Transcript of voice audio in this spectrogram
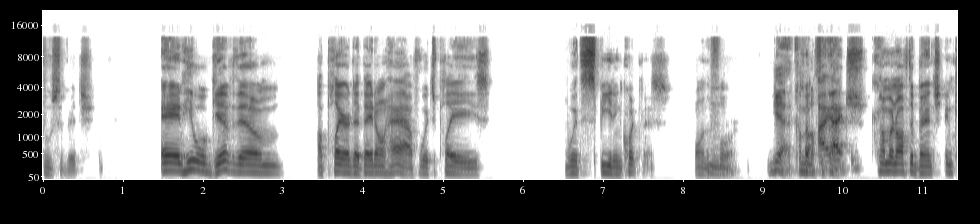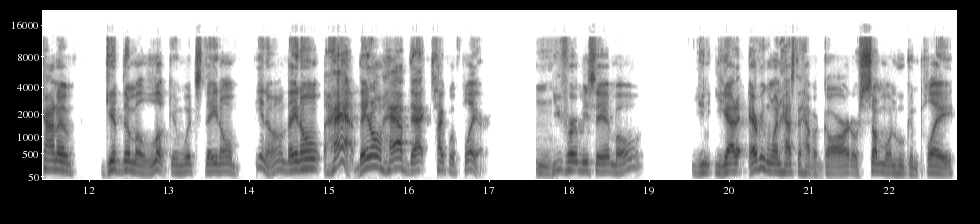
Vucevic. And he will give them a player that they don't have, which plays with speed and quickness on the mm. floor. Yeah, coming so off the bench. I, coming off the bench and kind of give them a look in which they don't, you know, they don't have. They don't have that type of player. Mm. You've heard me say it, Mo. You you got everyone has to have a guard or someone who can play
